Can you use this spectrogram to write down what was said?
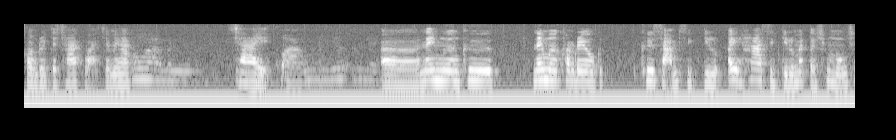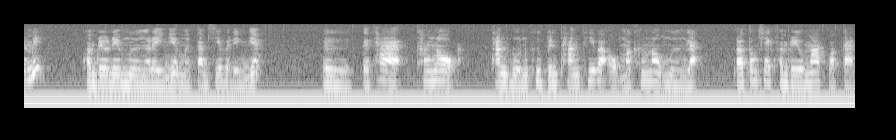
ความเร็วจะช้ากว่าใช่ไหมคะเพราะว่ามันใช่ขวางมันเยอะหรือไงเอ่อในเมืองคือในเมืองความเร็วคือ 30กิโลเอ้ย50กิโลเมตรต่อชั่วโมงใช่ไหมความเร็วในเมืองอะไรอย่างเงี้ยเหมือนตามเสียบอย่างเงี้ยเออแต่ถ้าข้างนอกอะทางด่วนคือเป็นทางที่ว่าออกมาข้างนอกเมืองแล้วเราต้องใช้ความเร็วมากกว่ากัน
